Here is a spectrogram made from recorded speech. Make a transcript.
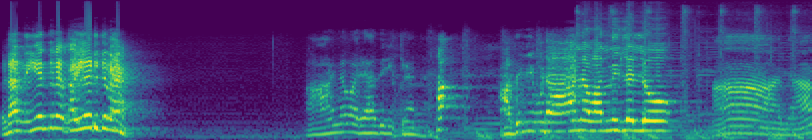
എടാ നീ എന്തിനാ കൈ അടിക്കണേ ആന വരാതിരിക്കാൻ. അതിനിവിടെ ആന വന്നില്ലല്ലോ. ആ ഞാൻ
